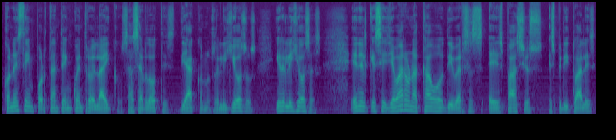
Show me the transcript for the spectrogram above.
con este importante encuentro de laicos, sacerdotes, diáconos, religiosos y religiosas, en el que se llevaron a cabo diversos espacios espirituales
